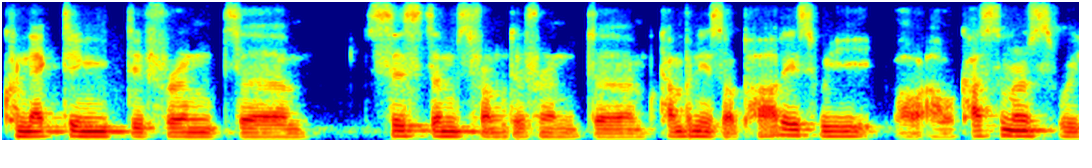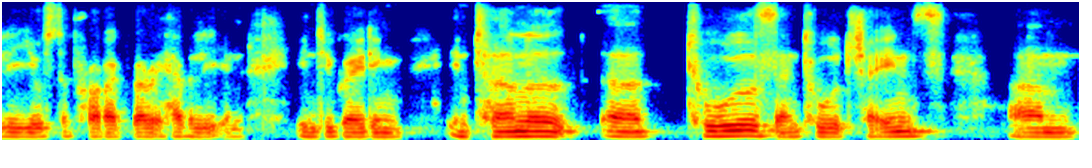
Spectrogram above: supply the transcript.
connecting different um, systems from different uh, companies or parties. We or our customers really use the product very heavily in integrating internal uh, tools and tool chains um,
